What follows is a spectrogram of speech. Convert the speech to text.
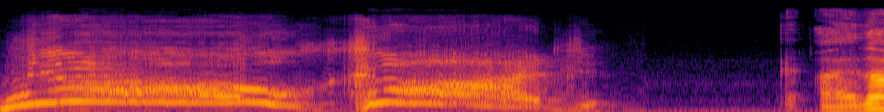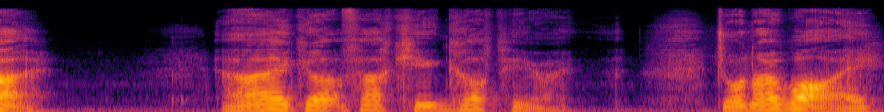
No, God! I know. I got fucking copyright. Do you know why?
